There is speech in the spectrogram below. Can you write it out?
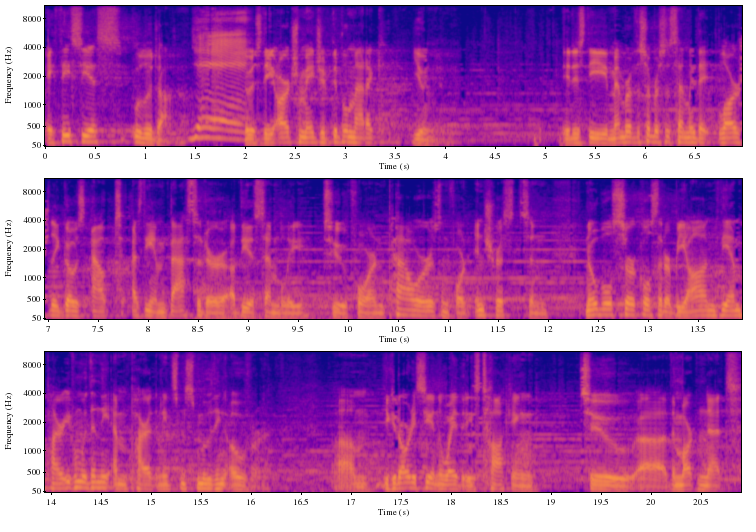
Athesius Uludan. Yeah. Who is the Archmage of Diplomatic Union. It is the member of the Cerberus Assembly that largely goes out as the ambassador of the Assembly to foreign powers and foreign interests and noble circles that are beyond the Empire, even within the Empire that need some smoothing over. Um, you could already see in the way that he's talking to uh, the Martinet,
